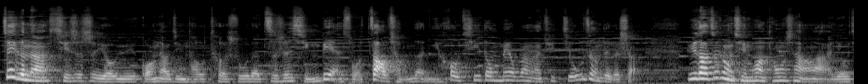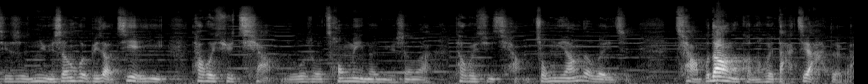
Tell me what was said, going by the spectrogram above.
这个呢，其实是由于广角镜头特殊的自身形变所造成的，你后期都没有办法去纠正这个事儿。遇到这种情况，通常啊，尤其是女生会比较介意，她会去抢。如果说聪明的女生啊，她会去抢中央的位置，抢不到呢，可能会打架，对吧？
